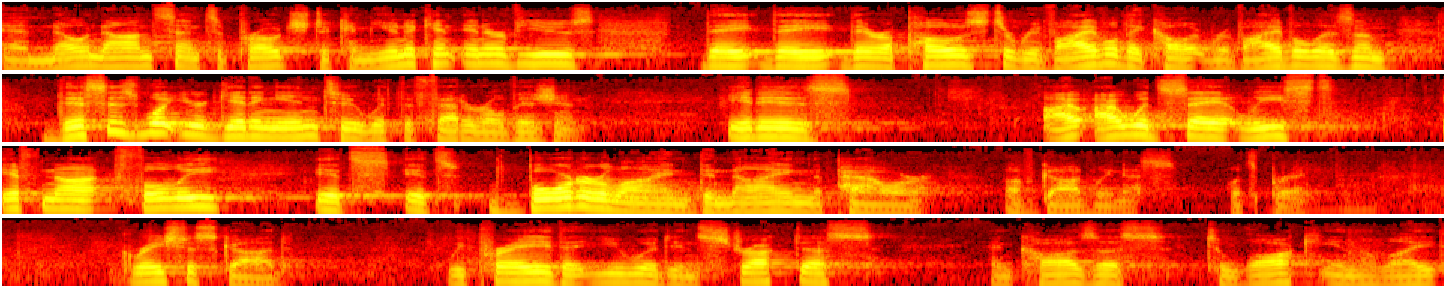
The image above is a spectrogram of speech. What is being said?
and no nonsense approach to communicant interviews. They, they, they're opposed to revival, they call it revivalism. This is what you're getting into with the Federal Vision. It is I, I would say at least, if not fully, it's, it's borderline denying the power of godliness. Let's pray. Gracious God, we pray that you would instruct us and cause us to walk in the light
